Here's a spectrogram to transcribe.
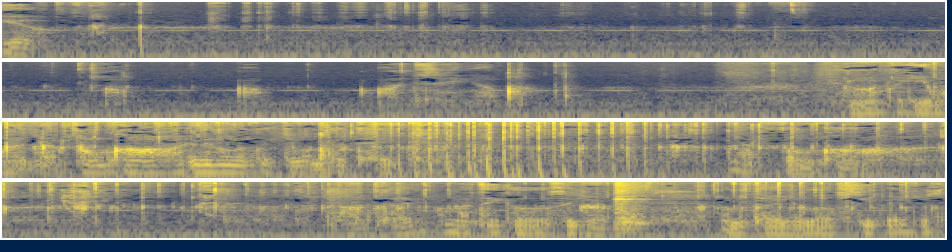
You. Oh, oh, it's hang up. It didn't look like you wanted that phone call. It didn't look like you wanted to take that phone call. I'm gonna, you, I'm gonna take a little secret. I'm gonna tell you a little secret. Just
